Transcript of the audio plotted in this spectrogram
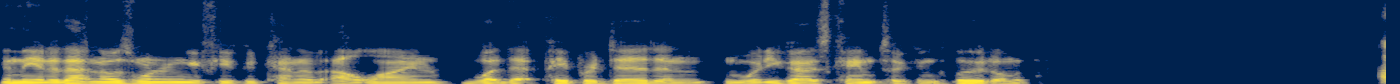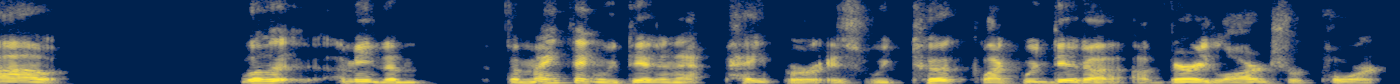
in the end of that. And I was wondering if you could kind of outline what that paper did and, and what you guys came to conclude on. Uh, well, I mean, the the main thing we did in that paper is we took, like, we did a, a very large report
